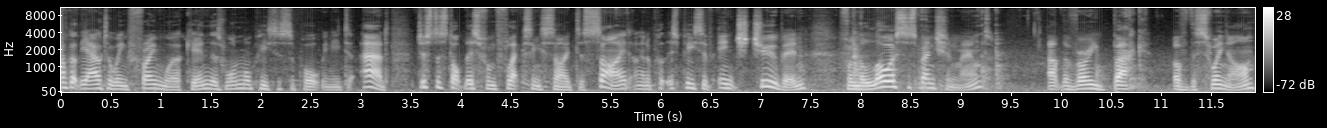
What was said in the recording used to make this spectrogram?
I've got the outer wing framework in, there's one more piece of support we need to add. Just to stop this from flexing side to side, I'm going to put this piece of inch tube in from the lower suspension mount at the very back of the swing arm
